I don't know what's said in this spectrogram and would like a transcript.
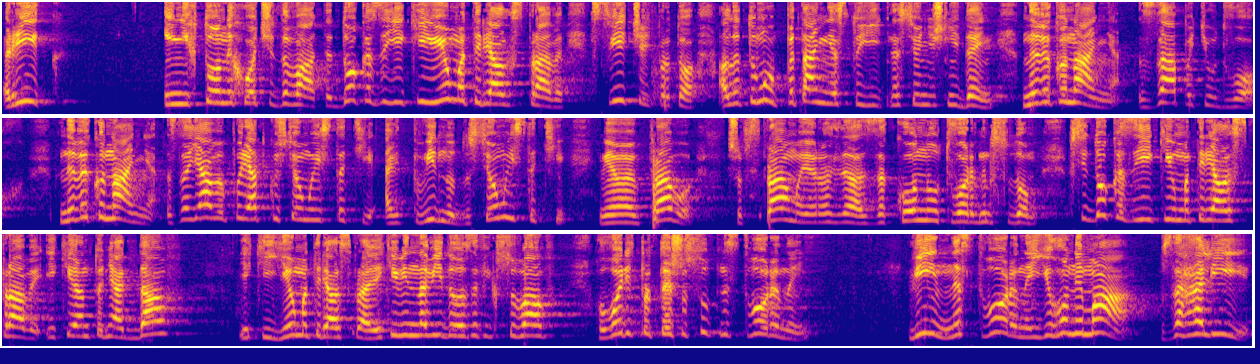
рік. І ніхто не хоче давати. Докази, які є в матеріалах справи, свідчать про то. Але тому питання стоїть на сьогоднішній день невиконання запитів двох, невиконання заяви порядку сьомої статті. А відповідно до сьомої статті я маю право, щоб справа моя розглядалася законно утвореним судом. Всі докази, які в матеріалах справи, які Антоняк дав, які є в матеріалах справи, які він на відео зафіксував, говорять про те, що суд не створений. Він не створений, його нема взагалі.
